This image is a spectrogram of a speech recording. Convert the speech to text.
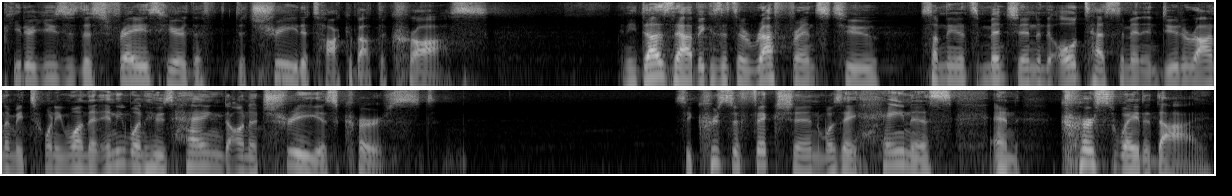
Peter uses this phrase here, the, the tree, to talk about the cross. And he does that because it's a reference to something that's mentioned in the Old Testament in Deuteronomy 21 that anyone who's hanged on a tree is cursed. See, crucifixion was a heinous and cursed way to die.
